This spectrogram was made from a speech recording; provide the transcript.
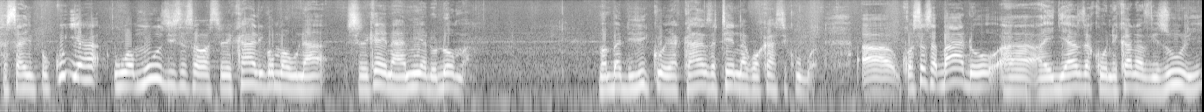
Sasa ilipokuja uamuzi sasa wa serikali kwamba una serikali inahamia Dodoma, mabadiliko yakaanza tena kwa kasi kubwa. Uh, kwa sasa bado haijaanza uh, kuonekana vizuri.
